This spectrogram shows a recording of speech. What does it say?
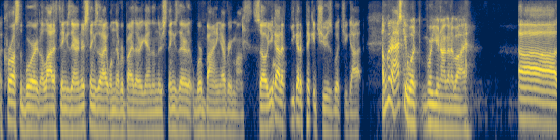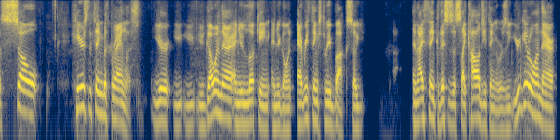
across the board a lot of things there, and there's things that I will never buy there again, and there's things there that we're buying every month. So you gotta you gotta pick and choose what you got. I'm gonna ask you what were you're not gonna buy. Uh, so here's the thing with Brandless. You're you you, you go in there and you're looking and you're going everything's three bucks. So, and I think this is a psychology thing. Where you're get on there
